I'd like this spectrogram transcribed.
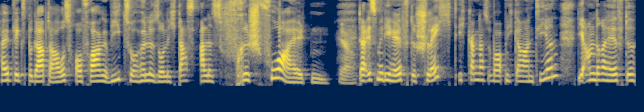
halbwegs begabte Hausfrau frage, wie zur Hölle soll ich das alles frisch vorhalten? Ja. Da ist mir die Hälfte schlecht, ich kann das überhaupt nicht garantieren. Die andere Hälfte,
